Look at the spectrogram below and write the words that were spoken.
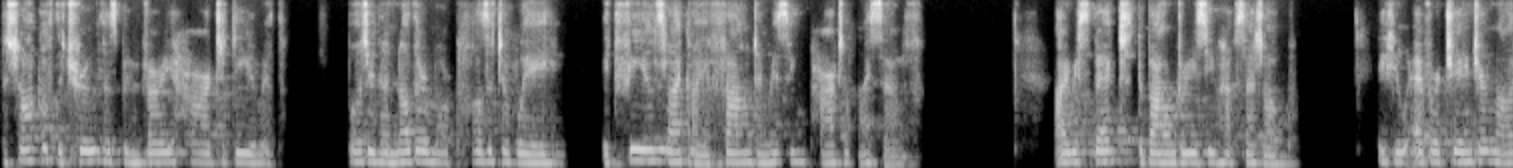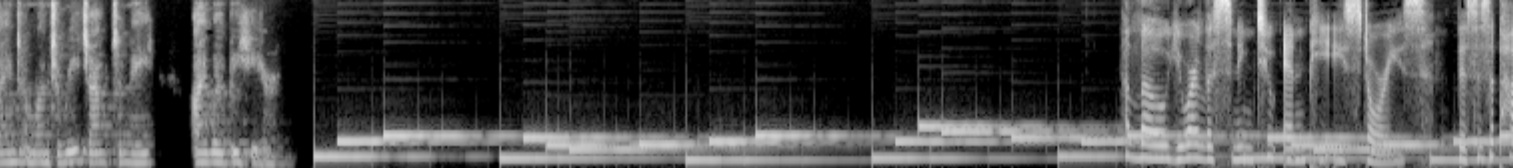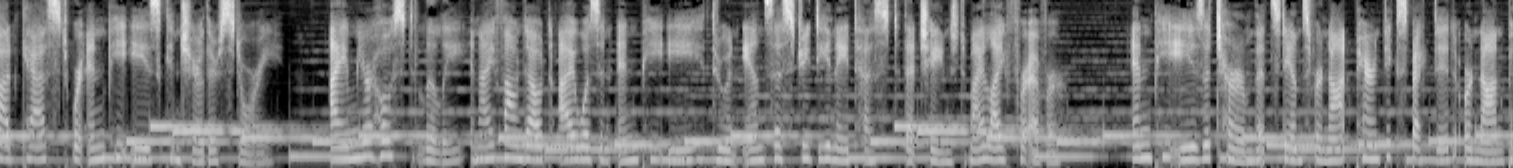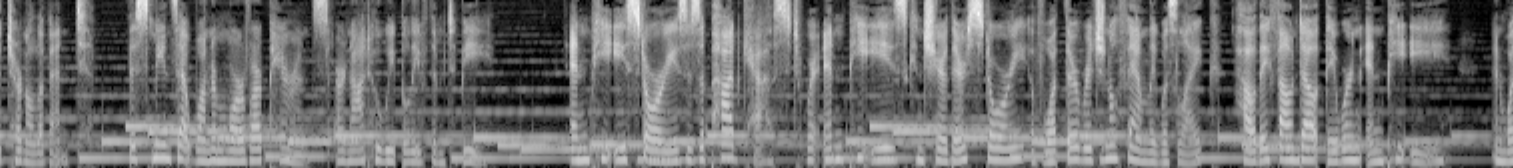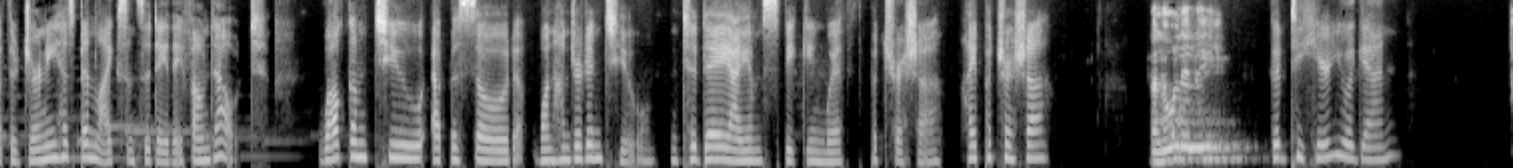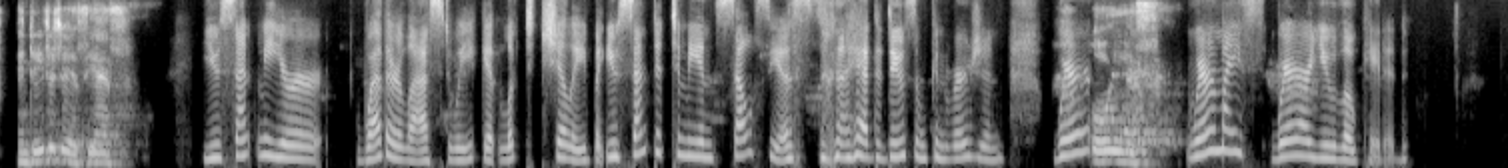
The shock of the truth has been very hard to deal with, but in another, more positive way, it feels like I have found a missing part of myself. I respect the boundaries you have set up. If you ever change your mind and want to reach out to me, I will be here. Hello, you are listening to NPE Stories. This is a podcast where NPEs can share their story. I am your host, Lily, and I found out I was an NPE through an Ancestry DNA test that changed my life forever. NPE is a term that stands for Not Parent Expected or Non Paternal Event. This means that one or more of our parents are not who we believe them to be. NPE Stories is a podcast where NPEs can share their story of what their original family was like, how they found out they were an NPE, and what their journey has been like since the day they found out. Welcome to episode 102. Today I am speaking with Patricia. Hi, Patricia. Hello, Lily. Good to hear you again. Indeed, it is, yes. You sent me your weather last week. It looked chilly, but you sent it to me in Celsius. I had to do some conversion. Where Oh yes. Where am I where are you located?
